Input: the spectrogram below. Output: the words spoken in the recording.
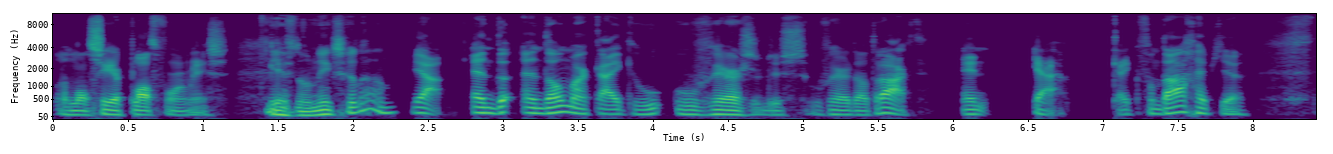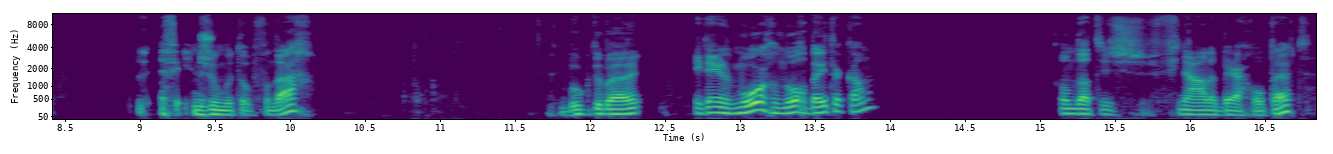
lanceerplatform is. Die heeft nog niks gedaan. Ja, en, de- en dan maar kijken hoe, hoe ver ze dus, hoe ver dat raakt. En ja, kijk, vandaag heb je, even inzoomen op vandaag. Boek erbij. Ik denk dat morgen nog beter kan. Omdat je dus finale berg op hebt.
